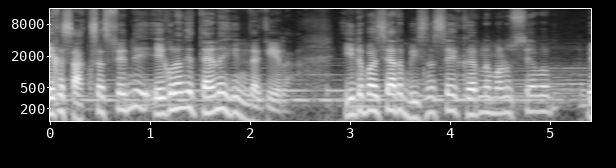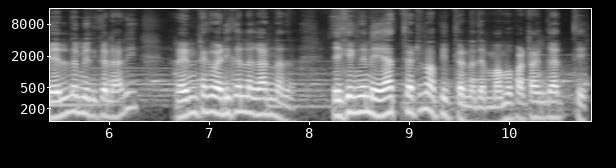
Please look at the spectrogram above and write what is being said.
ඒක සක්සස් වෙන්නේ ඒගොළන්ගේ තැන හින්ද කියලා. ඊට පස්ස අර බිස්නසේ කරන මනුස්්‍යාව බෙල්ල මිරිකලාරි රෙන්ටක වැඩි කරල ගන්නද? ඒකෙන් වෙන එයත් වැටන අපිත් වන්නද ම පටන් ගත්තේ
